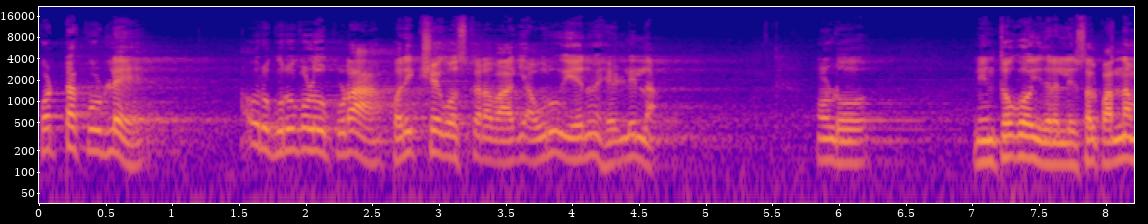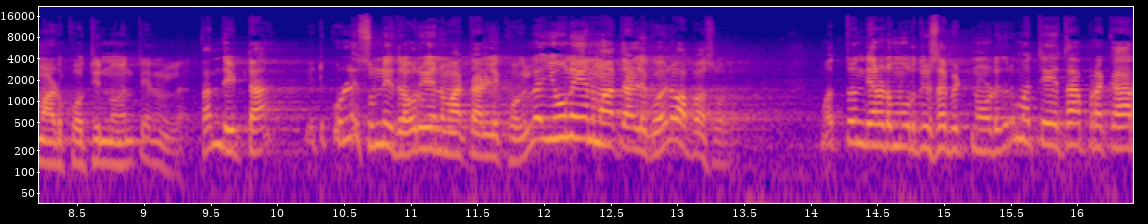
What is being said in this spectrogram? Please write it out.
ಕೊಟ್ಟ ಕೂಡಲೇ ಅವರು ಗುರುಗಳು ಕೂಡ ಪರೀಕ್ಷೆಗೋಸ್ಕರವಾಗಿ ಅವರೂ ಏನೂ ಹೇಳಲಿಲ್ಲ. ನೋಡು, ನೀನು ತಗೋ ಇದರಲ್ಲಿ ಸ್ವಲ್ಪ ಅನ್ನ ಮಾಡ್ಕೋ, ತಿನ್ನು ಅಂತೇನಿಲ್ಲ. ತಂದಿಟ್ಟ ಇಟ್ಟು ಕೂಡಲೇ ಸುಮ್ಮನಿದ್ರು ಅವರು ಏನು ಮಾತಾಡ್ಲಿಕ್ಕೆ ಹೋಗಿಲ್ಲ, ಇವನು ಏನು ಮಾತಾಡ್ಲಿಕ್ಕೆ ಹೋಗಿಲ್ಲ, ವಾಪಸ್ ಹೋಗಿ ಮತ್ತೊಂದು ಎರಡು ಮೂರು ದಿವಸ ಬಿಟ್ಟು ನೋಡಿದ್ರು, ಮತ್ತೆ ಯಥಾ ಪ್ರಕಾರ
